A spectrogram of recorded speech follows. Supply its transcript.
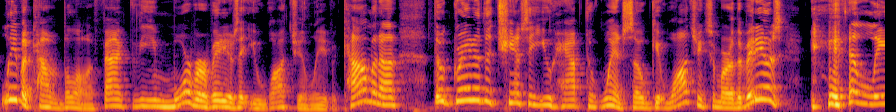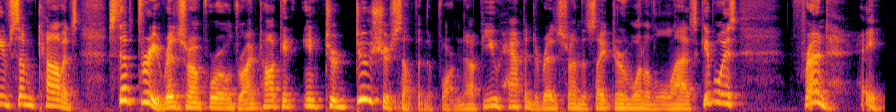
leave a comment below. In fact, the more of our videos that you watch and leave a comment on, the greater the chance that you have to win. So get watching some more of the videos and leave some comments. Step three, register on 4 Wheel Drive Talk and introduce yourself in the forum. Now, if you happen to register on the site during one of the last giveaways, friend, hey,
